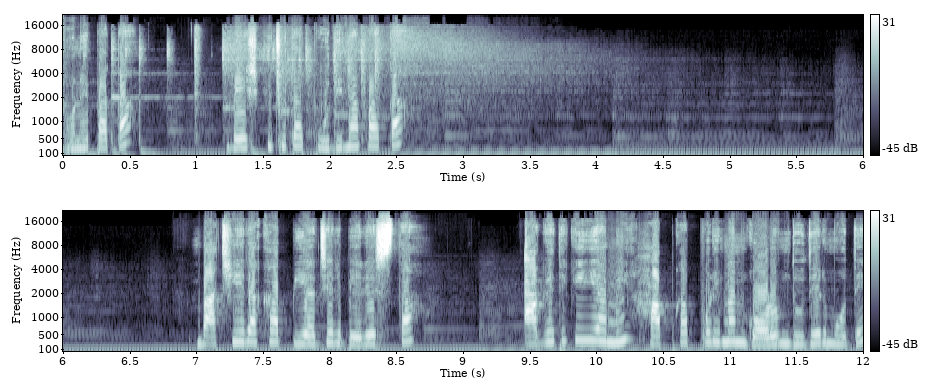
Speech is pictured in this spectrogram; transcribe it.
ধনে পাতা, বেশ কিছুটা পুদিনা পাতা। বাঁচিয়ে রাখা পেঁয়াজের বেরেস্তা। আগে থেকেই আমি হাফ কাপ পরিমাণ গরম দুধের মধ্যে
